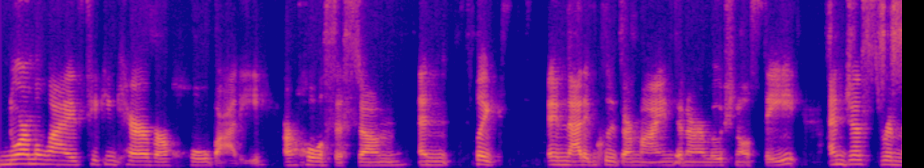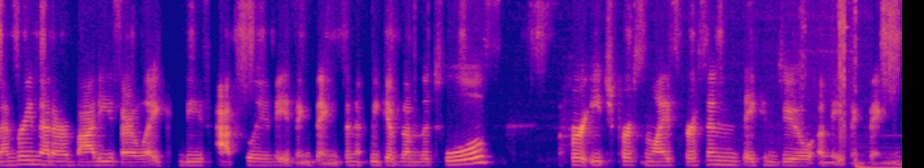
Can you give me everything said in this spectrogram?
normalize taking care of our whole body, our whole system and like and that includes our mind and our emotional state and just remembering that our bodies are like these absolutely amazing things and if we give them the tools for each personalized person, they can do amazing things.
